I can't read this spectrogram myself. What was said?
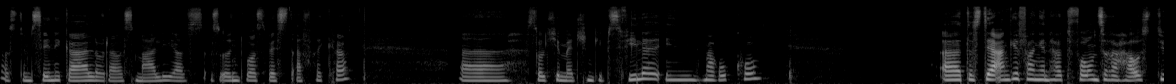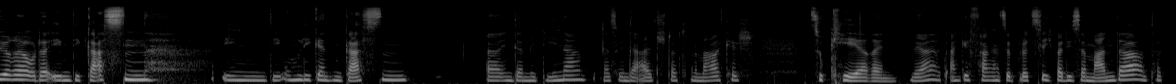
aus dem Senegal oder aus Mali, aus, aus irgendwo aus Westafrika, äh, solche Menschen gibt es viele in Marokko, dass der angefangen hat, vor unserer Haustüre oder eben die Gassen, in die umliegenden Gassen äh, in der Medina, also in der Altstadt von Marrakesch, zu kehren. Ja, hat angefangen, also plötzlich war dieser Mann da und hat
